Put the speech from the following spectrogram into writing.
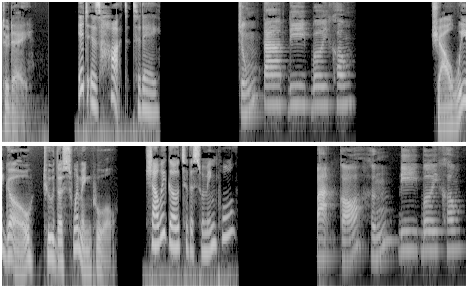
today. It is hot today. Chúng ta đi bơi không? Shall we go to the swimming pool? Shall we go to the swimming pool? Bạn có hứng đi bơi không?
